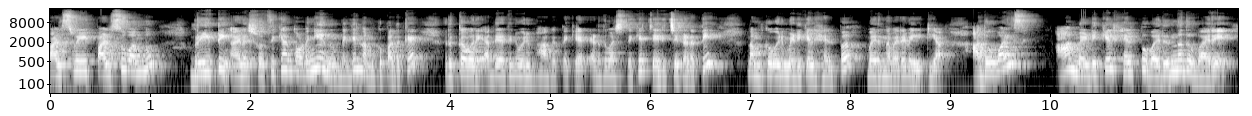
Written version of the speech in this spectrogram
പൾസ് റേറ്റ് പൾസ് വന്നു ബ്രീത്തിങ് അയാൾ ശ്വസിക്കാൻ തുടങ്ങിയെന്നുണ്ടെങ്കിൽ നമുക്ക് പതുക്കെ റിക്കവറി അദ്ദേഹത്തിന് ഒരു ഭാഗത്തേക്ക് ഇടതുവശത്തേക്ക് ചെരിച്ച് കിടത്തി നമുക്ക് ഒരു മെഡിക്കൽ ഹെൽപ്പ് വരുന്നവരെ വെയിറ്റ് ചെയ്യാം. അതർവൈസ് ആ മെഡിക്കൽ ഹെൽപ്പ് വരുന്നത് വരെ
